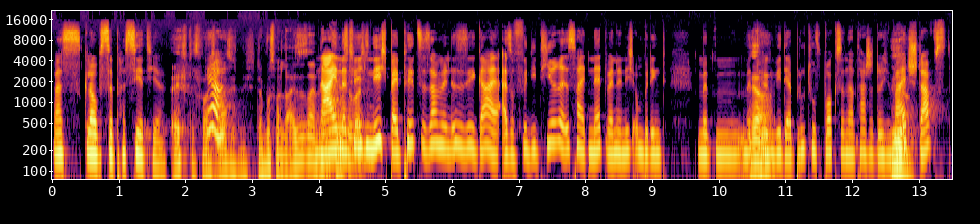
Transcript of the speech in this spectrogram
was glaubst du passiert hier? echt, das weiß, Ja. weiß ich nicht. Da muss man leise sein. Nein, natürlich wachsen? nicht. Bei Pilze sammeln ist es egal. Also für die Tiere ist halt nett, wenn du nicht unbedingt mit, mit Ja. irgendwie der Bluetooth-Box in der Tasche durch den Ja. Wald stapfst.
